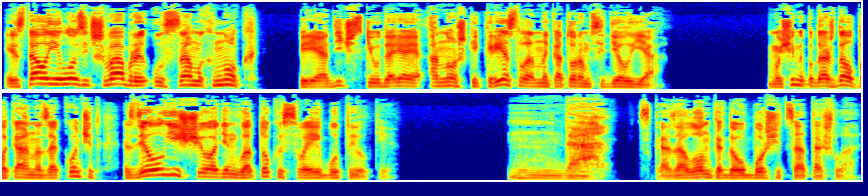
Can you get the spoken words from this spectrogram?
и стала елозить швабры у самых ног, периодически ударяя о ножки кресла, на котором сидел я. Мужчина подождал, пока она закончит, сделал еще один глоток из своей бутылки. «Да», — сказал он, когда уборщица отошла.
